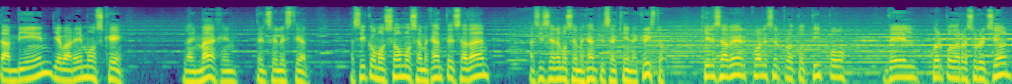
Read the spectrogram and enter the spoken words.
también llevaremos qué? La imagen del celestial. Así como somos semejantes a Adán, así seremos semejantes aquí en a Cristo. ¿Quieres saber cuál es el prototipo del cuerpo de resurrección?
